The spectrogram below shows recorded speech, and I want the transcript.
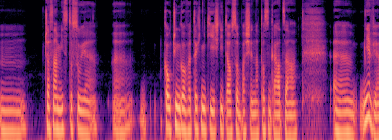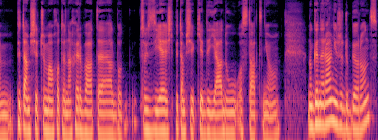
Mm, czasami stosuję e, coachingowe techniki, jeśli ta osoba się na to zgadza. E, nie wiem, pytam się, czy ma ochotę na herbatę albo coś zjeść, pytam się, kiedy jadł ostatnio. No, generalnie rzecz biorąc,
